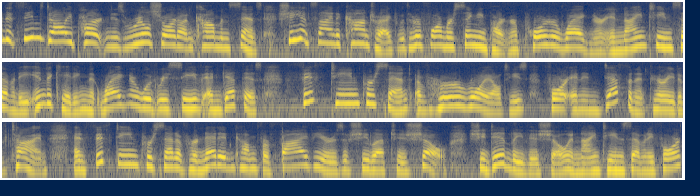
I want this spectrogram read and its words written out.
And it seems Dolly Parton is real short on common sense. She had signed a contract with her former singing partner, Porter Wagoner, in 1970, indicating that Wagoner would receive, and get this, 15% of her royalties for an indefinite period of time, and 15% of her net income for five years if she left his show. She did leave his show in 1974.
